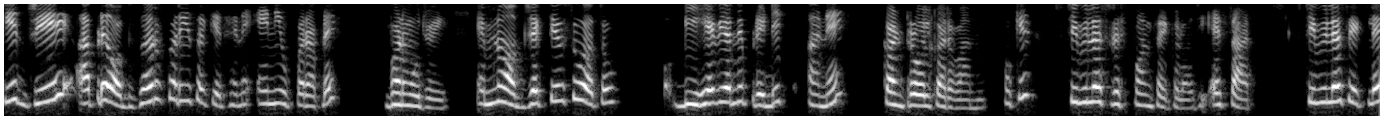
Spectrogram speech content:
કે જે આપણે ઓબ્ઝર્વ કરી શકીએ છીએ ને એની ઉપર આપણે ભણવું જોઈએ. એમનો ઓબ્જેક્ટિવ શું હતો? બિહેવિયરને પ્રિડિક્ટ અને કંટ્રોલ કરવાનું. Okay? Stimulus response psychology SR stimulus એટલે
